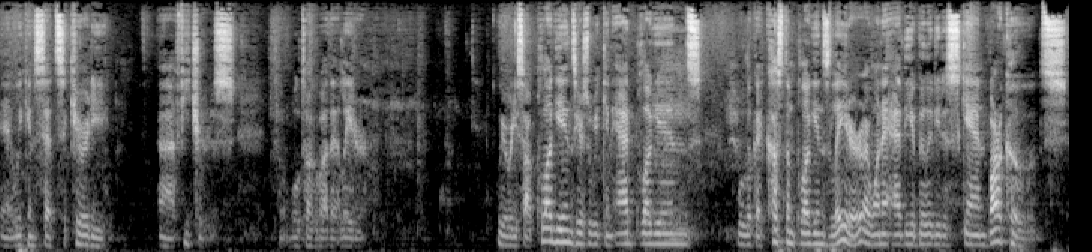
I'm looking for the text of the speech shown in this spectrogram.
uh, we can set security uh, features. So we'll talk about that later. We already saw plugins. Here's where we can add plugins. We'll look at custom plugins later. I want to add the ability to scan barcodes.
